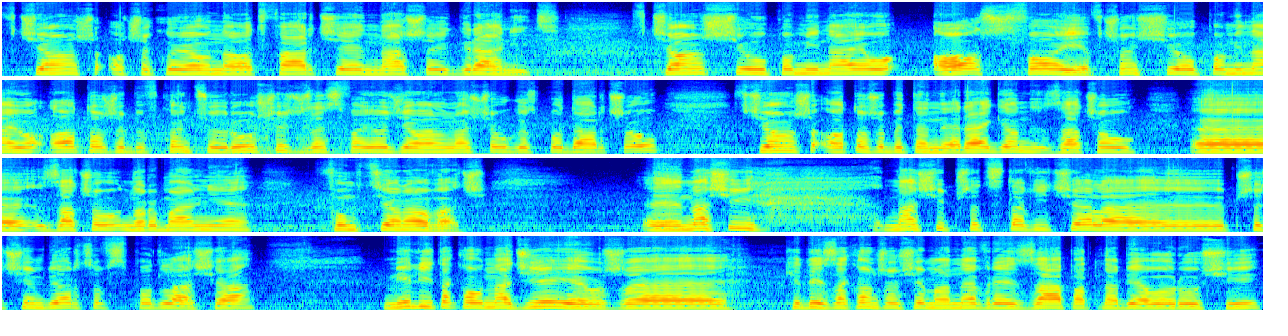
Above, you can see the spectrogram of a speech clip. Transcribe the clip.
wciąż oczekują na otwarcie naszych granic wciąż się upominają o swoje, wciąż się upominają o to, żeby w końcu ruszyć ze swoją działalnością gospodarczą, wciąż o to, żeby ten region zaczął, e, zaczął normalnie funkcjonować. E, nasi, nasi przedstawiciele e, przedsiębiorców z Podlasia mieli taką nadzieję, że kiedy zakończą się manewry Zapad na Białorusi,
